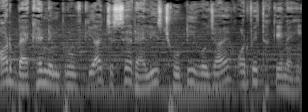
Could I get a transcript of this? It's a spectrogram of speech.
और बैकहैंड इंप्रूव किया, जिससे रैलीज छोटी हो जाएँ और वे थके नहीं।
